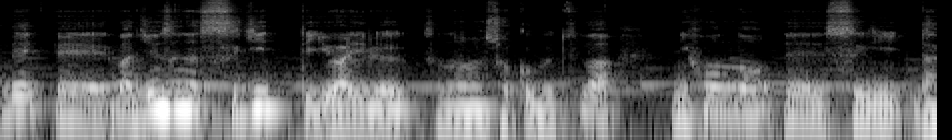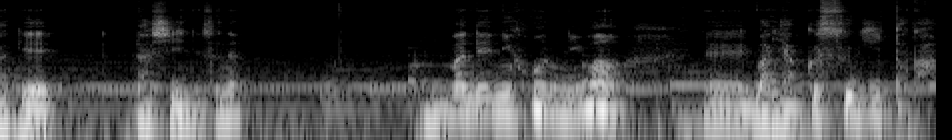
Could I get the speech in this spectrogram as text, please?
ん、で、えーまあ、純粋な杉って言われるその植物は日本の、えー、杉だけらしいんですね。まあ、で日本には、えーまあ、薬杉とか、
